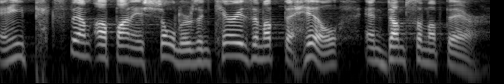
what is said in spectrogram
and he picks them up on his shoulders and carries them up the hill and dumps them up there.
